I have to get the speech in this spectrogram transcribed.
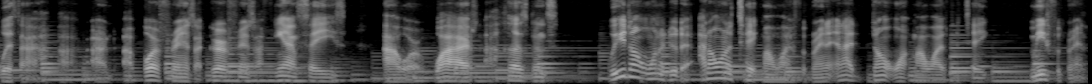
with our our, our, boyfriends, our girlfriends, our fiancés, our wives, our husbands. We don't want to do that. I don't want to take my wife for granted, and I don't want my wife to take me for granted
